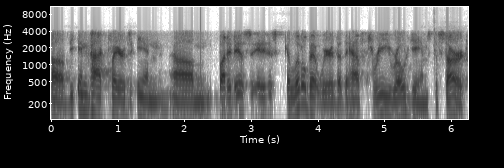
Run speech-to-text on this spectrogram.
of the impact players in. Um, but it is it is a little bit weird that they have three road games to start.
